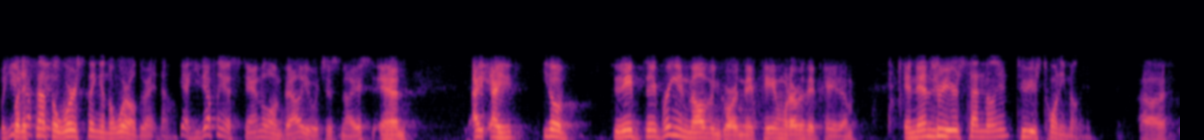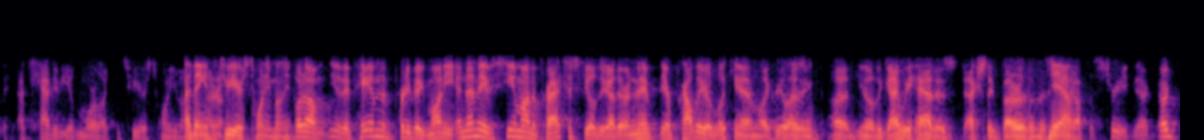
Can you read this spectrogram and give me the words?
But, but it's not the worst thing in the world right now. Yeah, he definitely has standalone value, which is nice. And I, I you know, they they bring in Melvin Gordon, they pay him whatever they paid him, and then Two years, ten million. Two years, twenty million. Uh, it's had to be more like the two years, twenty I think it's two years, twenty million. But um, you know, they pay him the pretty big money, and then they see him on the practice field together, and they they probably are looking at him like realizing, uh, you know, the guy we had is actually better than this Yeah. guy off the street. Or,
